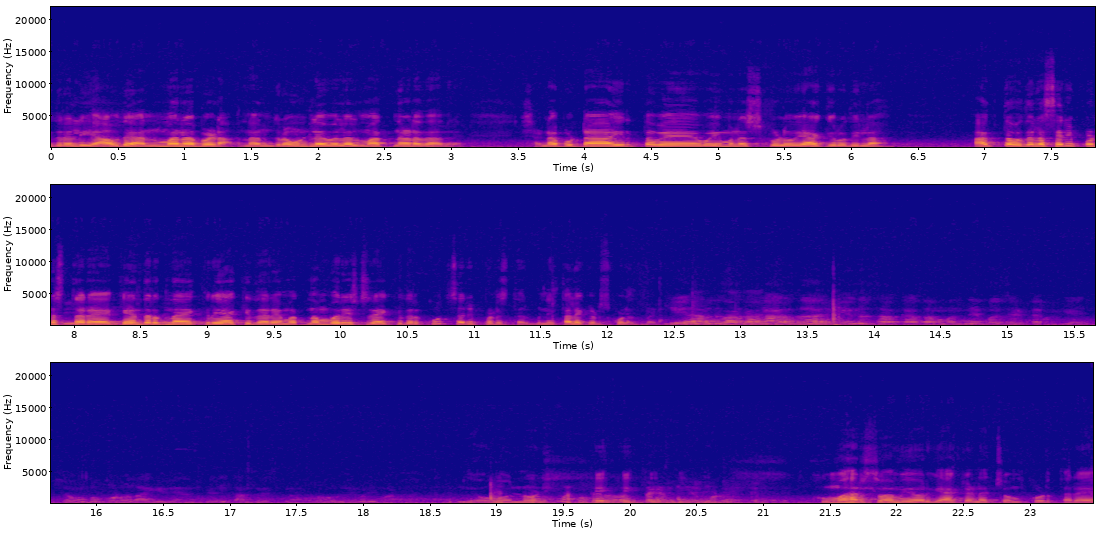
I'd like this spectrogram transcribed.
ಇದರಲ್ಲಿ ಯಾವುದೇ ಅನುಮಾನ ಬೇಡ. ನಾನು ಗ್ರೌಂಡ್ ಲೆವೆಲಲ್ಲಿ ಮಾತನಾಡೋದಾದರೆ ಸಣ್ಣ ಪುಟ್ಟ ಇರ್ತವೆ ವೈಮನಸ್ಸುಗಳು ಯಾಕಿರೋದಿಲ್ಲ? ಆಗ್ತಾವೆ ಅದೆಲ್ಲ ಸರಿಪಡಿಸ್ತಾರೆ. ಕೇಂದ್ರದ ನಾಯಕರು ಯಾಕಿದ್ದಾರೆ ಮತ್ತು ನಮ್ಮ ವರಿಷ್ಠರು ಯಾಕಿದ್ದಾರೆ ಕೂತ್ ಸರಿಪಡಿಸ್ತಾರೆ. ಬನ್ನಿ ತಲೆ ಕೆಡಿಸ್ಕೊಳ್ಳೋದು ಬೇಡ. ನೋಡಿ. ಕುಮಾರಸ್ವಾಮಿ ಅವ್ರಿಗೆ ಯಾಕಣ್ಣ ಚೊಂಬು ಕೊಡ್ತಾರೆ?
